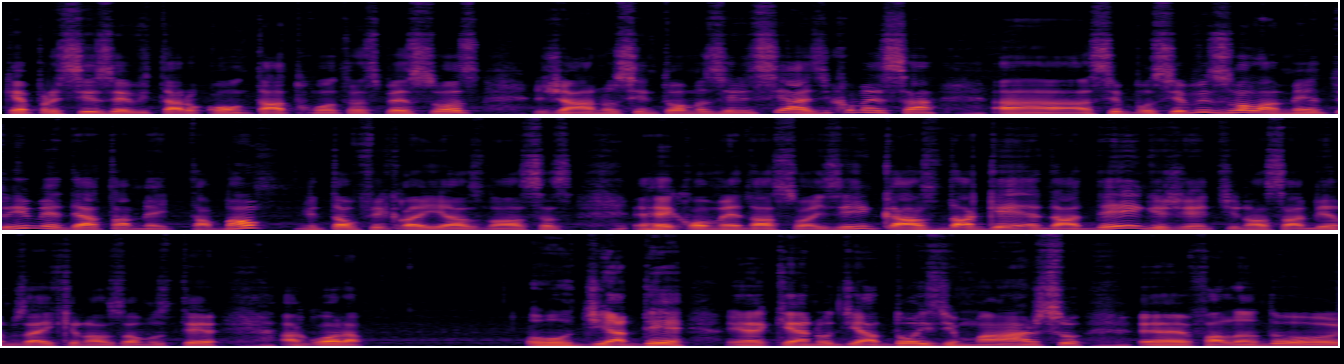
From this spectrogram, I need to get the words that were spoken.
que é preciso evitar o contato com outras pessoas já nos sintomas iniciais e começar, a, se possível, isolamento imediatamente, tá bom? Então ficam aí as nossas recomendações. E em caso da, da dengue, gente, nós sabemos aí que nós vamos ter agora o dia D, é, que é no dia 2 de março, é, falando,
